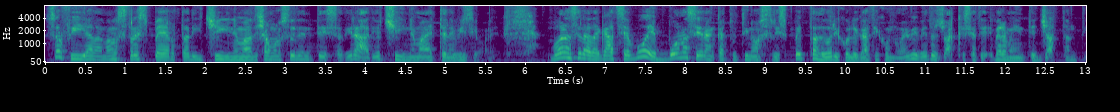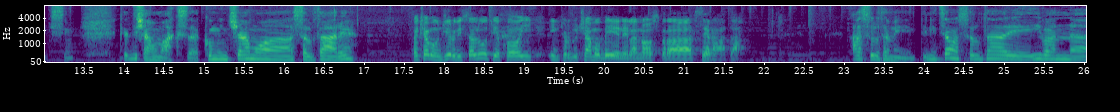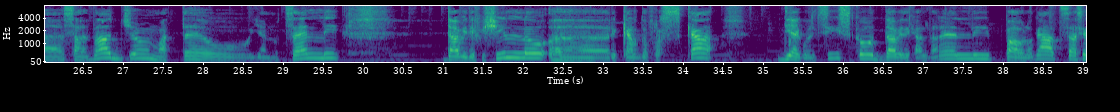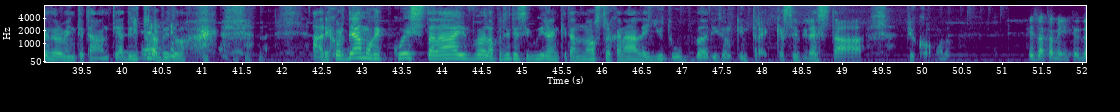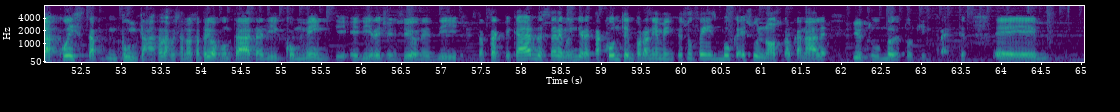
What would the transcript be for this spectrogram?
Sofia, la nostra esperta di cinema, diciamo studentessa di radio, cinema e televisione. Buonasera ragazzi a voi e buonasera anche a tutti i nostri spettatori collegati con noi. Vi vedo già che siete veramente già tantissimi. Che diciamo Max, cominciamo a salutare? Facciamo un giro di saluti e poi introduciamo bene la nostra serata. Assolutamente. Iniziamo a salutare Ivan Salvaggio, Matteo Iannuzzelli, Davide Fiscillo, uh, Riccardo Frasca, Diego Il Cisco, Davide Caldarelli, Paolo Gazza, siete veramente tanti. Addirittura vedo... Ah, ricordiamo che questa live la potete seguire anche dal nostro canale YouTube di Talking Track se vi resta più comodo. Esattamente, da questa puntata, da questa nostra prima puntata di commenti e di recensione di Star Trek Picard, saremo in diretta contemporaneamente su Facebook e sul nostro canale YouTube Talking Track. E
